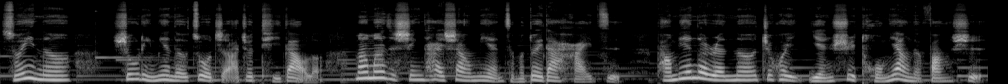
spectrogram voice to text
所以呢？书里面的作者啊就提到了妈妈的心态上面怎么对待孩子，旁边的人呢就会延续同样的方式。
